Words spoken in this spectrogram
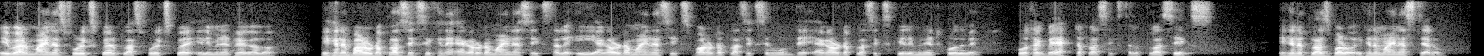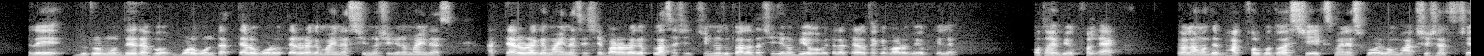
এবার minus four x square plus four x square eliminate হয়ে গেল। এখানে বারোটা প্লাস এক্স এখানে এগারোটা মাইনাস এক্স তাহলে এই এগারোটা মাইনাস এক্স বারোটা প্লাস এক্সের মধ্যে এগারোটা প্লাস এক্সকে এলিমিনেট করে দেবে। পুরো থাকবে একটা প্লাস এক্স তাহলে প্লাস এক্স এখানে প্লাস বারো, এখানে মাইনাস তেরো। তাহলে দুটোর মধ্যে দেখো বড় কোনটা? তেরো বড়, তেরোর আগে মাইনাস চিহ্ন সেই জন্য মাইনাস আর তেরোর আগে মাইনাস এসে বারোর আগে প্লাস আছে চিহ্ন দুটো আলাদা সেই জন্য বিয়োগ হবে। তাহলে তেরো থেকে বারো বিয়োগ গেলে কত হয়? বিয়োগফল এক। তাহলে আমাদের ভাগফল কত আসছে? এক্স মাইনাস ফোর এবং ভাগশেষ আসছে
